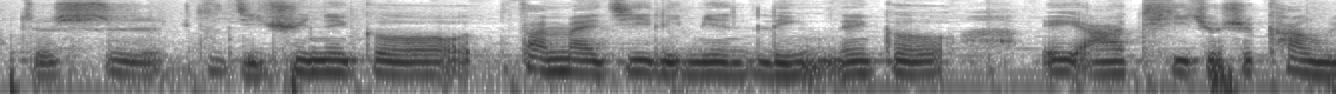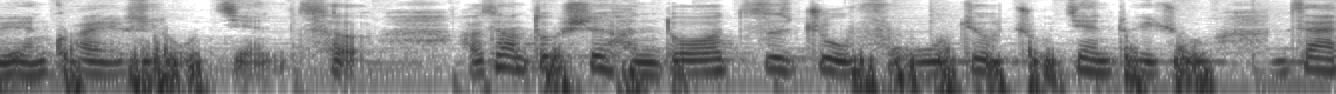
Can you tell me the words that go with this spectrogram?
或者是自己去那个贩卖机里面领那个 ART，就是抗原快速检测，好像都是很多自助服务就逐渐推出。在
